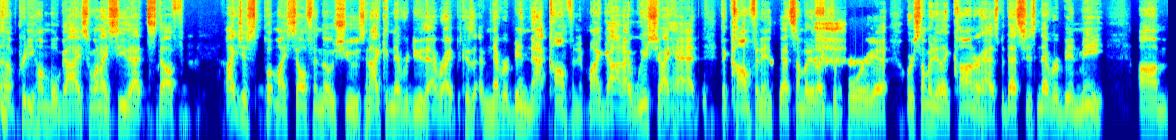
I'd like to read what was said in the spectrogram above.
a pretty humble guy so when i see that stuff i just put myself in those shoes and i could never do that right because i've never been that confident my god i wish i had the confidence that somebody like Topuria or somebody like Conor has but that's just never been me um,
